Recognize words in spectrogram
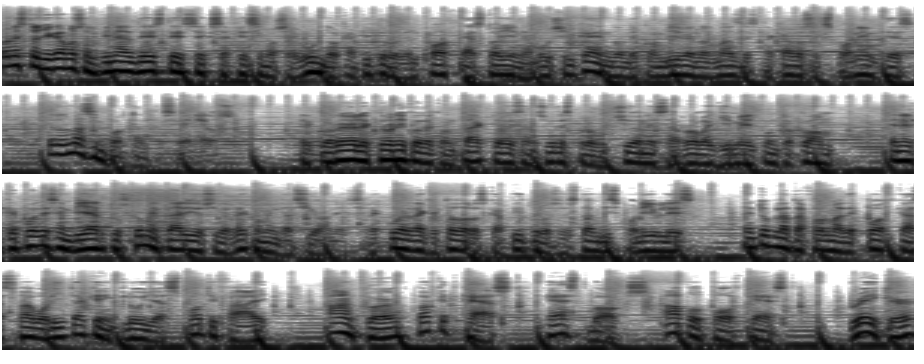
Con esto llegamos al final de este sexagésimo segundo capítulo del podcast Hoy en la Música, en donde conviven los más destacados exponentes de los más importantes géneros. El correo electrónico de contacto es ansuresproducciones.gmail.com, en el que puedes enviar tus comentarios y recomendaciones. Recuerda que todos los capítulos están disponibles en tu plataforma de podcast favorita que incluya Spotify, Anchor, Pocket Cast, Castbox, Apple Podcast, Breaker,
